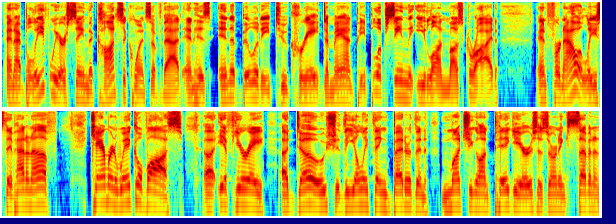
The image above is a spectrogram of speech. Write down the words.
and I believe we are seeing the consequence of that and his inability to create demand. People have seen the Elon Musk ride. And for now, at least, they've had enough. Cameron Winklevoss, uh, if you're a, a Doge, the only thing better than munching on pig ears is earning 7.5%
